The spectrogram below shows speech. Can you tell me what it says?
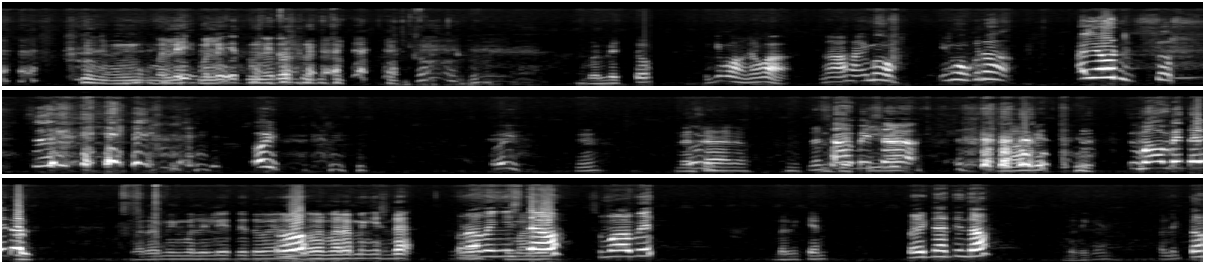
Mali, maliit mga idol. Balik to. Hindi mo, nawa. Nahay mo. Imo ka na. Ayun. Sus. Uy, Uy. Nasa ano? nasabi sa Mabit. sumabit idol. Maraming maliliit dito. Oh. Oh. Maraming isda. Maraming Oh, isda, oh. Sumabit. Balik yan. Balik natin to. Balik yan. Balik to.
